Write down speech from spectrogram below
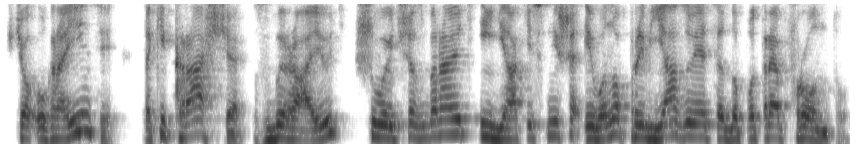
що українці такі краще збирають, швидше збирають і якісніше, і воно прив'язується до потреб фронту.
